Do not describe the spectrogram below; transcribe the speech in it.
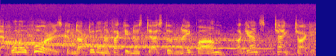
F-104s conducted an effectiveness test of napalm against tank targets.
